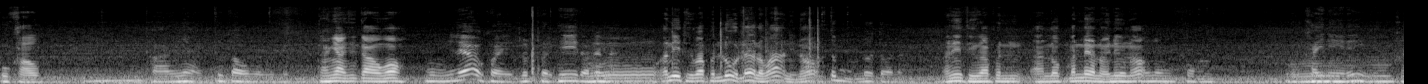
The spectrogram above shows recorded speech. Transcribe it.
ภูเขาทางเนี่ยคือเก่าหมู่นี่ทางยากคือเก่าบ่หมุนนี่แล้วข่อยรถข่อยพี่ตอนนั้นน่ะโอ้อันนี้ถือว่าเพิ่นรูดแล้วเหรอวะนี่เนาะตุ้มเลยตอนนั้นอันนี้ถือว่าเพิ่นอ่าลบมันแล้วหน่อยหนึงเนาะตอนึงผมใครนี่ได้ ใคร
